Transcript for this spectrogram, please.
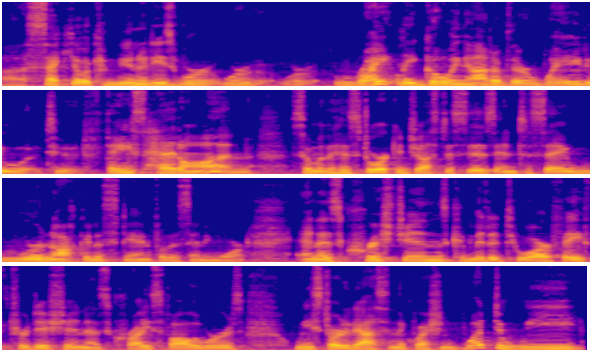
uh, secular communities were, were, were rightly going out of their way to, to face head on some of the historic injustices and to say, we're not going to stand for this anymore. And as Christians committed to our faith tradition, as Christ followers, we started asking the question what do we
